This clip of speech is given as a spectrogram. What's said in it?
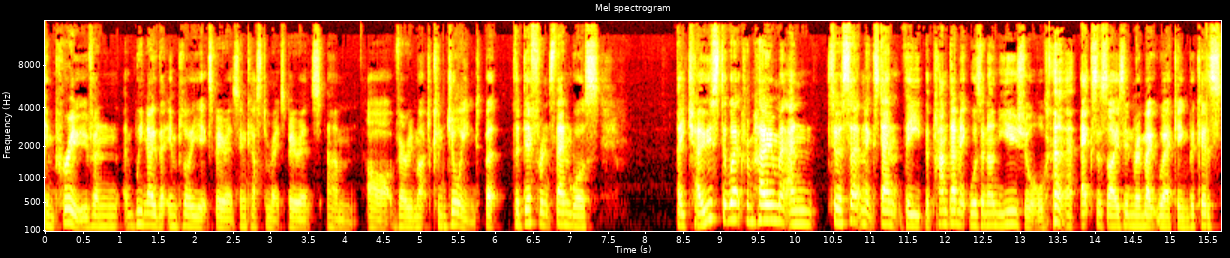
improve and we know that employee experience and customer experience um, are very much conjoined. But the difference then was they chose to work from home and to a certain extent the the pandemic was an unusual exercise in remote working because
